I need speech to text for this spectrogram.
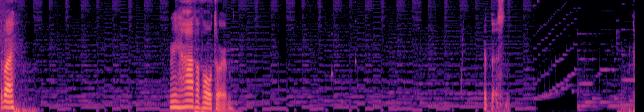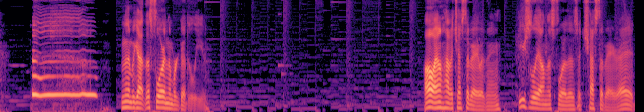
Goodbye. We have a full Voltorb. Get this. And then we got this floor, and then we're good to leave. Oh, I don't have a Chesto Berry with me. Usually on this floor, there's a Chesto Berry, right?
